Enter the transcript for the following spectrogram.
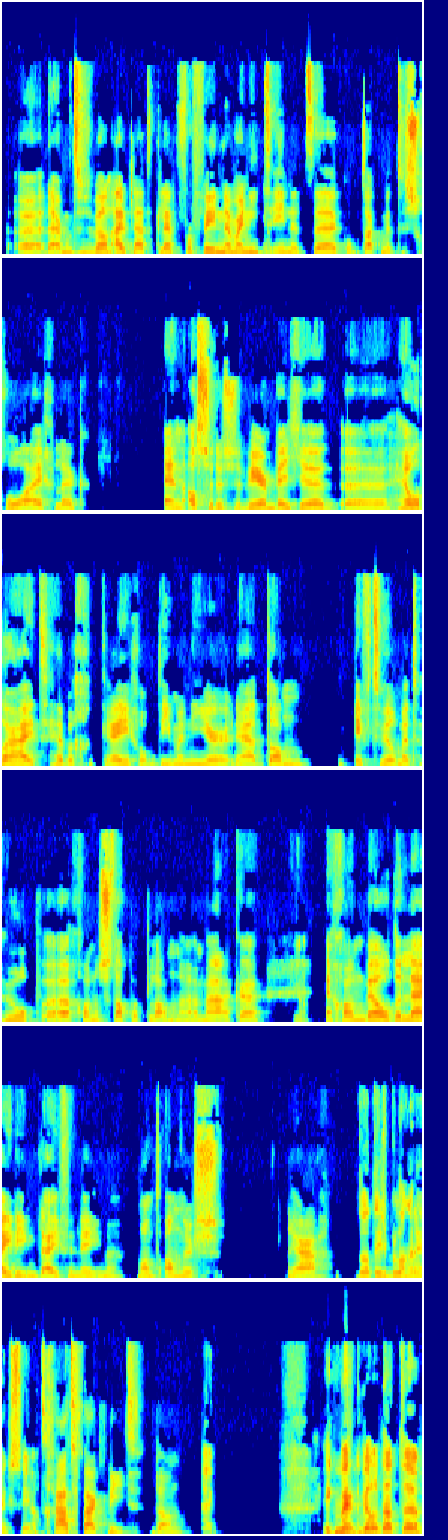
eh, daar moeten ze wel een uitlaatklep voor vinden, maar niet in het contact met de school eigenlijk. En als ze dus weer een beetje helderheid hebben gekregen op die manier, nou ja, dan eventueel met hulp gewoon een stappenplan maken. Ja. En gewoon wel de leiding blijven nemen. Want anders, ja, dat is het belangrijkste, ja. het gaat vaak niet dan. Ik merk wel dat, eh,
